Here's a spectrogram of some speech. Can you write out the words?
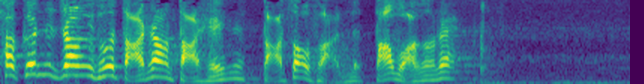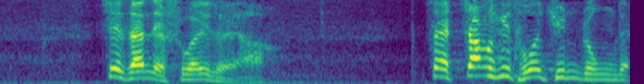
他跟着张须陀打仗，打谁呢？打造反的，打瓦岗寨。这咱得说一嘴啊，在张须陀军中的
